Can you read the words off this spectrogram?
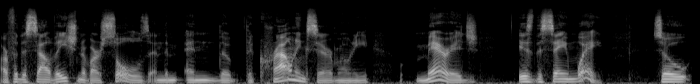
are for the salvation of our souls, and the and the the crowning ceremony, marriage, is the same way. So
